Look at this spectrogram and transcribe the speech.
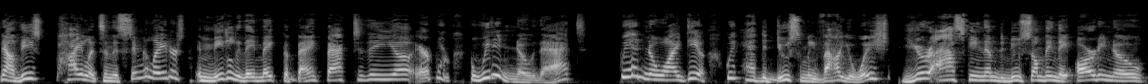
Now these pilots in the simulators, immediately they make the bank back to the uh, airport, but we didn't know that. We had no idea. We had to do some evaluation. You're asking them to do something they already know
